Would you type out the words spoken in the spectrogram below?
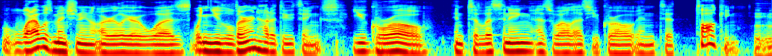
what I was mentioning earlier was when you learn how to do things, you grow into listening as well as you grow into talking. Mm-hmm.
